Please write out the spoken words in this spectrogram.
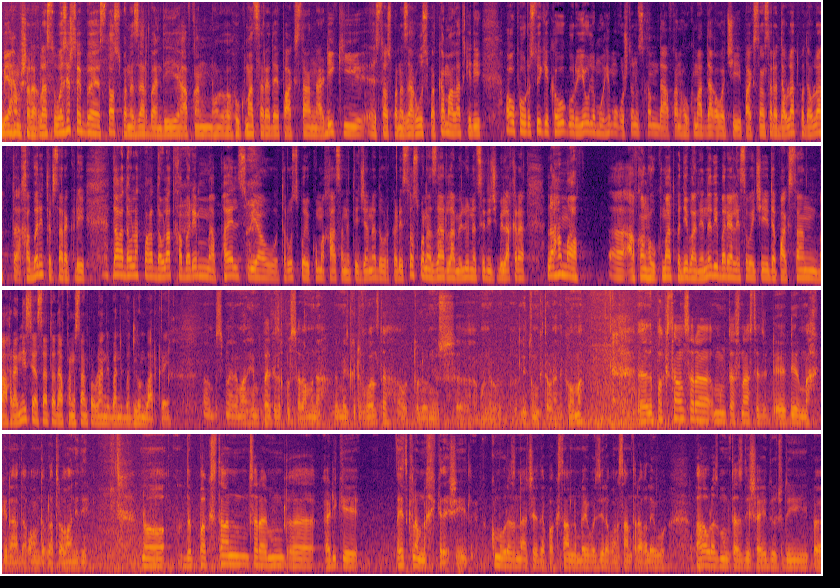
بیا هم ښه راغلاست وزیر صاحب ستاسو په نظر باندې افغان حکومت سره د پاکستان اړیکي ستاسو په نظر اوس په کم حالت کې دي او په ورستو کې که وګورو یو له مهمو غوښتنو څخه هم د افغان حکومت دغه و چې پاکستان سره دولت په دولت خبرې تر سره کړي دغه دولت په دولت خبرې هم پیل سوي او تر اوسه پورې کومه خاصه نتیجه نه ده ورکړې ستاسو په نظر لاملونه څه دي چې بالاخره لا هم افغان حکومت په دې باندې نه دی بریالی شوی چې د پاکستان بهرني سیاست ته د افغانستان پر وړاندې باندې بدلون ورکړي. بسم الله الرحمن الرحیم پیل کې زه خپل سلامونه د میر ګډونوال ته او طلوع نیوز افغاني لیدونکو ته وړاندې کوم د پاکستان سره موږ تاسو ناستې ډیر مخکې نه د افغان دولت روانې دي نو د پاکستان سره موږ اړیکې هیڅکله هم نه ښه کیدای شي. کومه ورځ نه چې د پاکستان لومړی وزیر افغانستان ته راغلی و، په هغه ورځ موږ تاسو دې شاهد یو چې دوی په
